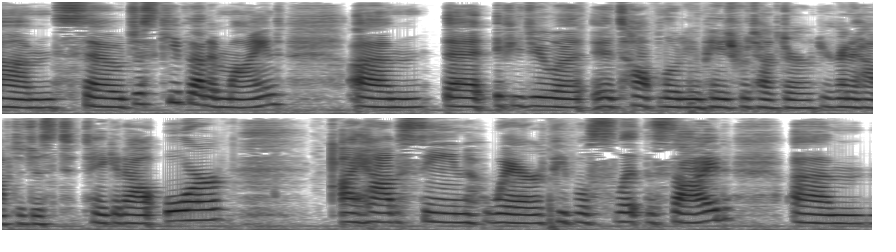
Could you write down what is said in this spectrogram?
Um, so just keep that in mind um, that if you do a, a top loading page protector, you're going to have to just take it out. Or I have seen where people slit the side um,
